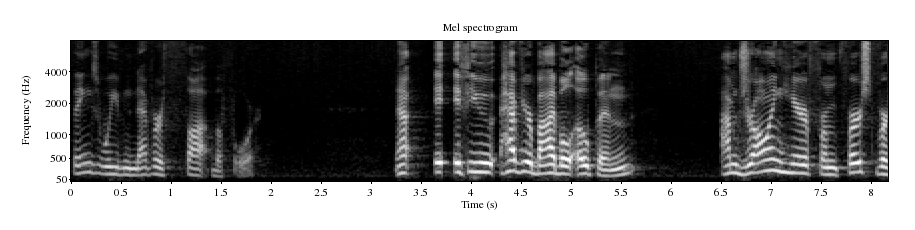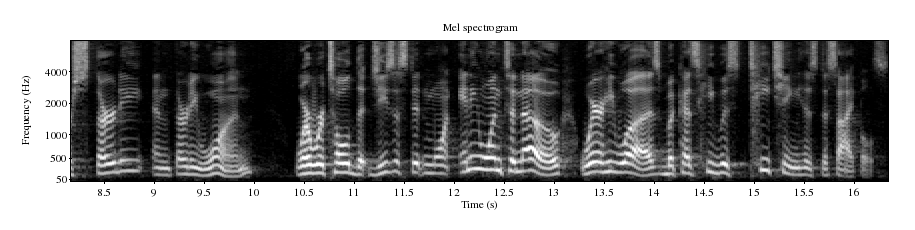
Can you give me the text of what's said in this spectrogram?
things we've never thought before. Now, if you have your Bible open, I'm drawing here from first verse 30 and 31 where we're told that Jesus didn't want anyone to know where he was because he was teaching his disciples.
